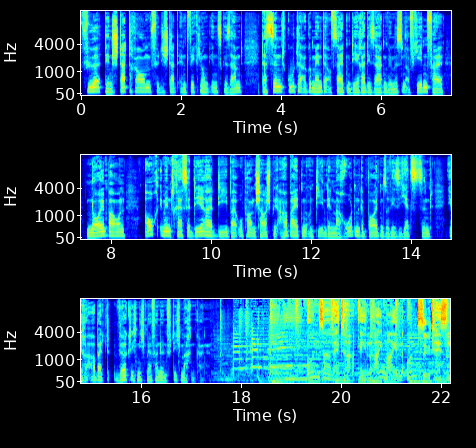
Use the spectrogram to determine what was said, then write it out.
für den Stadtraum, für die Stadtentwicklung insgesamt. Das sind gute Argumente auf Seiten derer, die sagen, wir müssen auf jeden Fall neu bauen, auch im Interesse derer, die bei Oper und Schauspiel arbeiten und die in den maroden Gebäuden, so wie sie jetzt sind, ihre Arbeit wirklich nicht mehr vernünftig machen können. Unser Wetter in Rhein-Main und Südhessen.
